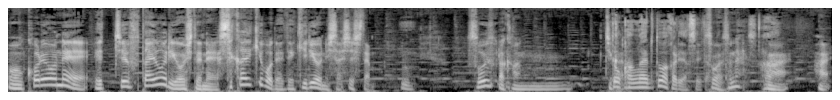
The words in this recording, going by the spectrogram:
おこれをね、HF 対を利用してね、世界規模でできるようにしたシステム。うんそういうふうな感じかとな。考えると分かりやすいかなそうですね。はいはい。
